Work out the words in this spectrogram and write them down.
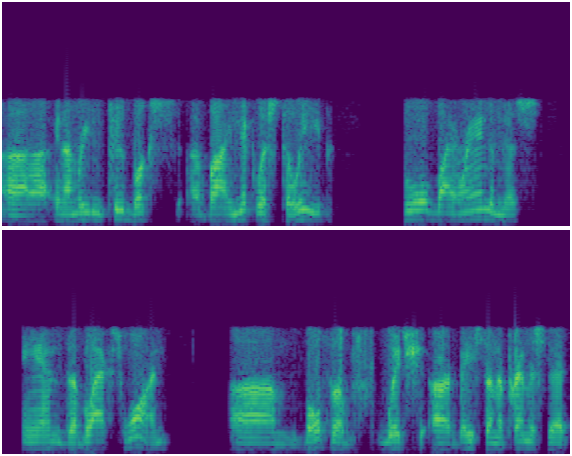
Uh, and I'm reading two books uh, by Nicholas Taleb, Fooled by Randomness and The Black Swan, um, both of which are based on the premise that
